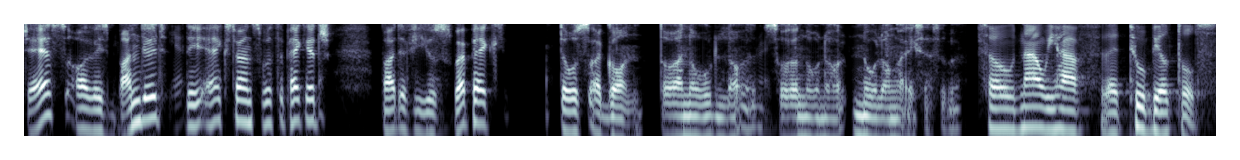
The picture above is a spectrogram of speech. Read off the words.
JS always bundled yeah. the externs with the package, but if you use Webpack, those are gone. They are no, lo- right. so are no, no no longer accessible. So now we have the two build tools,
